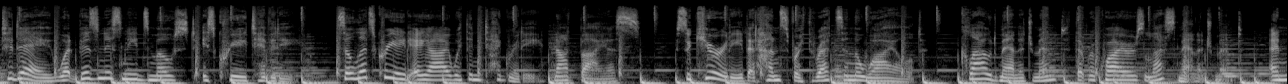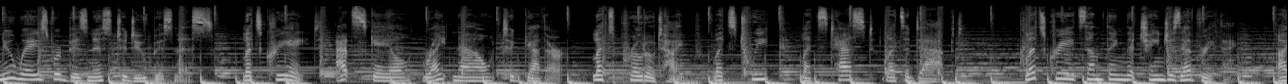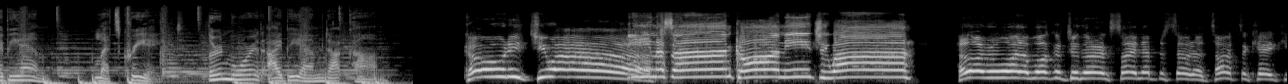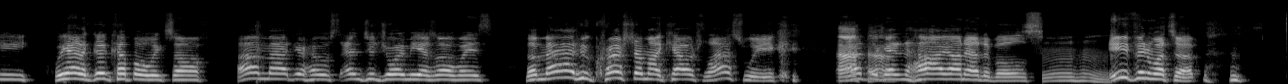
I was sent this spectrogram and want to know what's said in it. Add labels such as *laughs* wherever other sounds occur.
Today, what business needs most is creativity. So let's create AI with integrity, not bias. Security that hunts for threats in the wild. Cloud management that requires less management. And new ways for business to do business. Let's create at scale right now together. Let's prototype. Let's tweak. Let's test. Let's adapt. Let's create something that changes everything. IBM. Let's create. Learn more at IBM.com. Konnichiwa! Minasan, konnichiwa! Hello, everyone, and welcome to another exciting episode of Talk to Keiki. We had a good couple of weeks off. I'm Matt, your host, and to join me, as always, the man who crashed on my couch last week *laughs* after getting high on edibles. Mhm. Ethan, what's up? *laughs*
